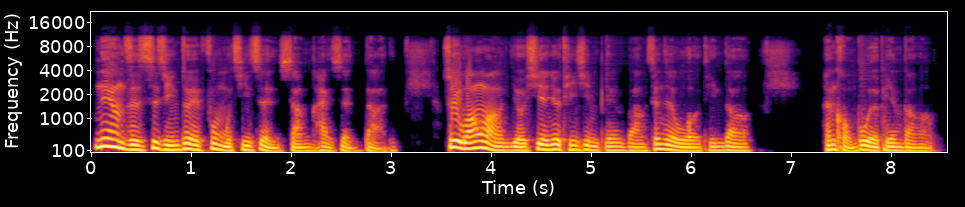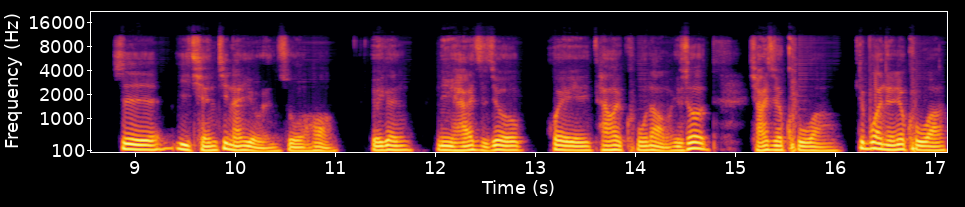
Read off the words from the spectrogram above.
那样子的事情，对父母亲是很伤害，是很大的。所以往往有些人就听信偏方，甚至我听到很恐怖的偏方哦，是以前竟然有人说哈，有一个女孩子就会她会哭闹嘛，有时候小孩子就哭啊，就不完全就哭啊，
